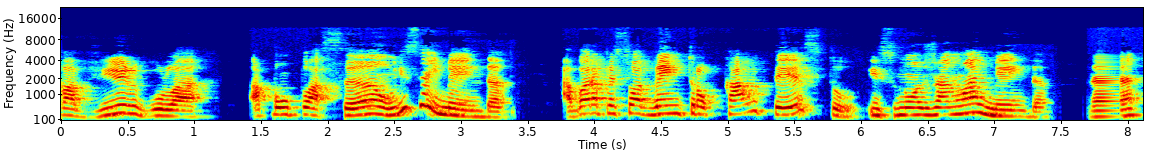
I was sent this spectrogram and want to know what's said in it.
a vírgula, a pontuação, isso é emenda. Agora a pessoa vem trocar o texto, isso não, já não é emenda, né?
